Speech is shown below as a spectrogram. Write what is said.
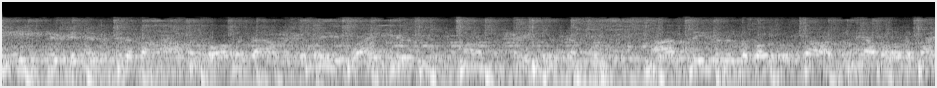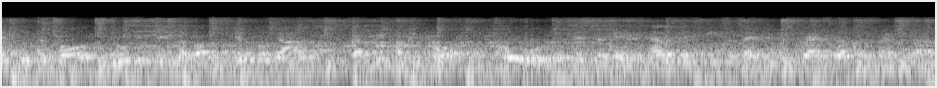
These indigenous to the Bahamas, all the garments are made right here in the Bahamas, ladies and gentlemen. Our season is about to start, and we have a lot of banquets and balls. You'll be seeing a lot of beautiful gowns that will be coming forth. Cool, sophisticated, elegant pieces that you can dress up and dress down.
